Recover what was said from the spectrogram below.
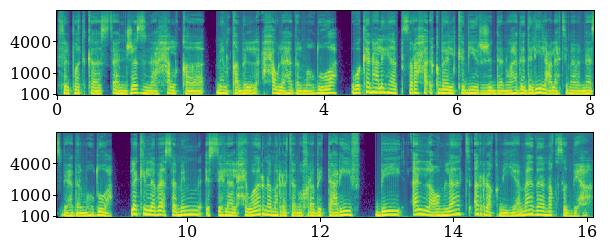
في البودكاست أنجزنا حلقة من قبل حول هذا الموضوع. وكان عليها بصراحة إقبال كبير جدا وهذا دليل على اهتمام الناس بهذا الموضوع. لكن لا بأس من استهلال حوارنا مرة أخرى بالتعريف بالعملات الرقمية. ماذا نقصد بها؟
